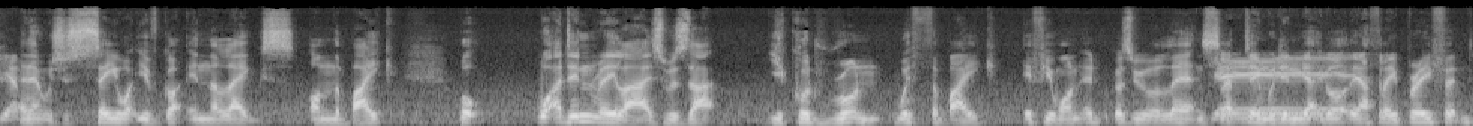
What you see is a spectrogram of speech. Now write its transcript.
Yep. and then it was just see what you've got in the legs on the bike. But what I didn't realise was that you could run with the bike if you wanted because we were late and slept Yeah, in. We didn't get to go to the athlete briefing.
